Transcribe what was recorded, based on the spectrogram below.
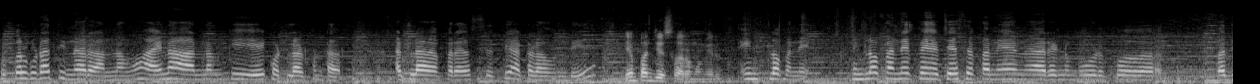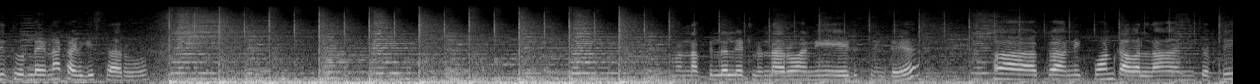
కుక్కలు కూడా తిన్నారు అన్నము. అయినా అన్నంకి కొట్లాడుకుంటారు? అట్లా పరిస్థితి అక్కడ ఉంది. ఏం పని చేసేవారమ్మా మీరు? ఇంట్లో పని. ఇంట్లో పని చేసే పని రెండు మూడు పది తూర్లైనా కడిగిస్తారు. నా పిల్లలు ఎట్లున్నారు అని ఏడుస్తుంటే అక్క నీకు ఫోన్ కావాలా? అని చెప్పి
